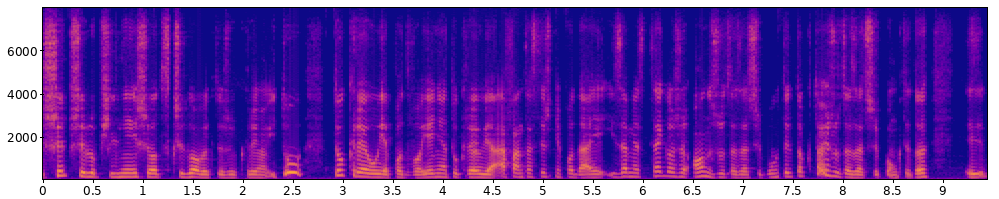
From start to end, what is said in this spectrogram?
szybszy lub silniejszy od skrzydłowych, którzy go kryją. I tu, tu kreuje podwojenia, tu kreuje, a fantastycznie podaje. I zamiast tego, że on rzuca za trzy punkty, to ktoś rzuca za trzy punkty. To y,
